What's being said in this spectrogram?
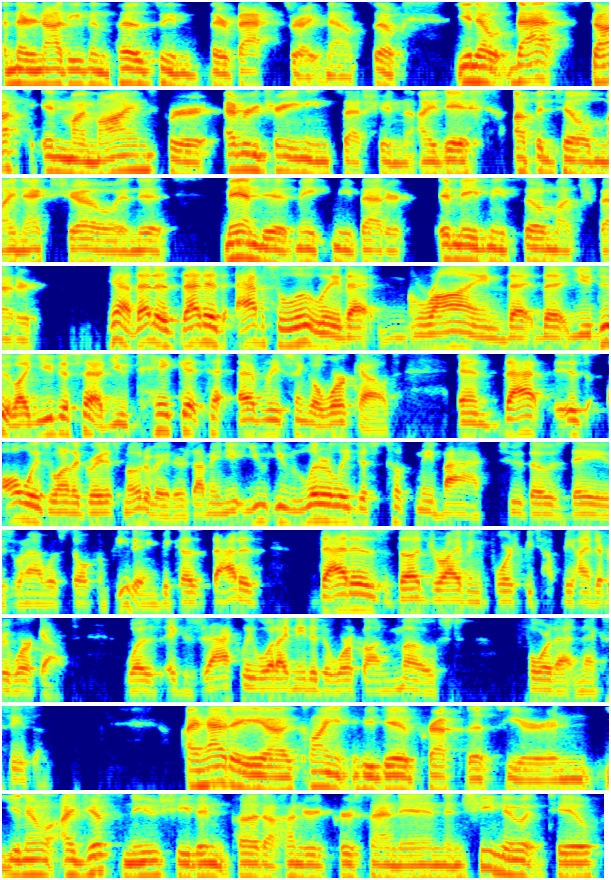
and they're not even posing their backs right now. So, you know, that stuck in my mind for every training session I did up until my next show. And it, man, did it make me better. It made me so much better. Yeah, that is that is absolutely that grind that that you do. Like you just said, you take it to every single workout. And that is always one of the greatest motivators. I mean, you, you you literally just took me back to those days when I was still competing because that is that is the driving force behind every workout was exactly what i needed to work on most for that next season i had a uh, client who did prep this year and you know i just knew she didn't put 100% in and she knew it too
